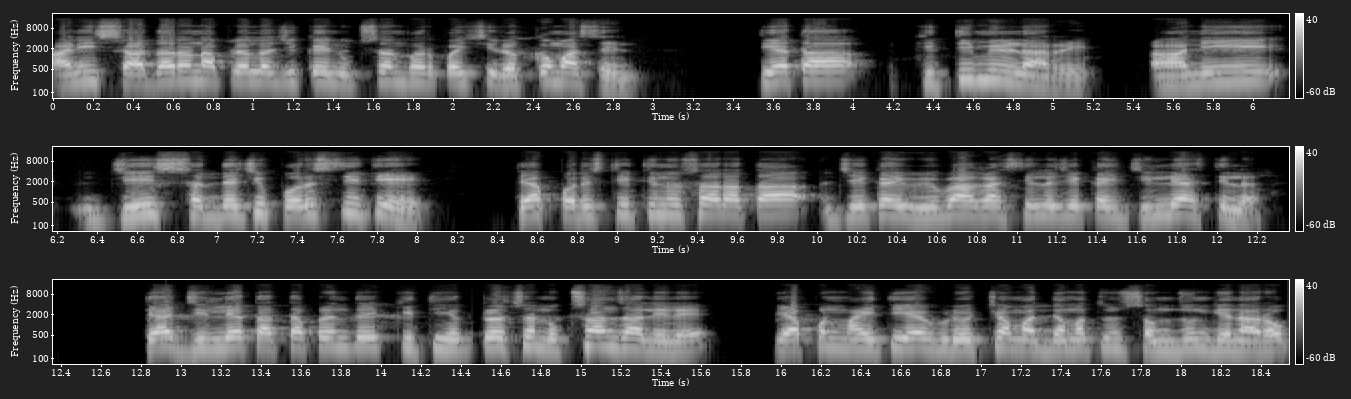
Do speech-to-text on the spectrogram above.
आणि साधारण आपल्याला जी काही नुकसान भरपाईची रक्कम असेल ती आता किती मिळणार आहे? आणि जी सध्याची परिस्थिती आहे त्या परिस्थितीनुसार आता जे काही विभाग असतील जे काही जिल्हे असतील त्या जिल्ह्यात आतापर्यंत किती हेक्टरचं नुकसान झालेलं आहे ही आपण माहिती या व्हिडिओच्या माध्यमातून समजून घेणार आहोत.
